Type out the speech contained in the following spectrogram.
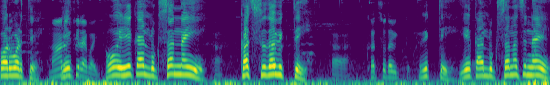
परवडते. माणूस एक- फिरायला पाहिजे. हो हे काय नुकसान नाही. हा. खत सुद्धा विकते. खत सुद्धा विकते विकते हे काय नुकसानच नाही.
